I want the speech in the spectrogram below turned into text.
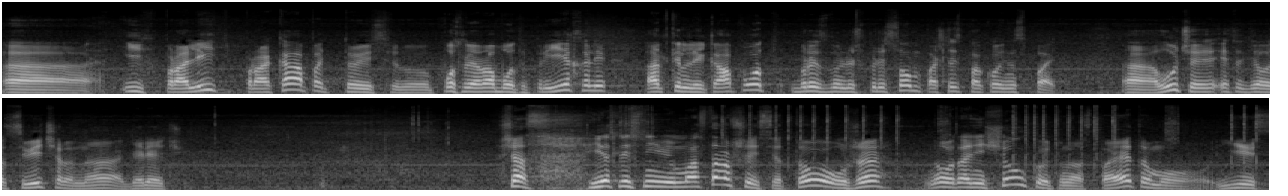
э, их пролить, прокапать, то есть э, после работы приехали, открыли капот, брызнули шприцом, пошли спокойно спать. Э, лучше это делать с вечера на горячий. Сейчас, если снимем оставшиеся, то уже, ну вот они щелкают у нас, поэтому есть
